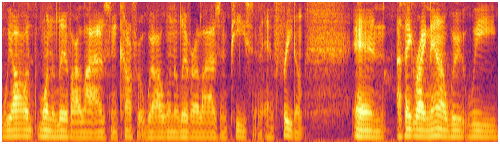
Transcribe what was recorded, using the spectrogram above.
we all want to live our lives in comfort. We all want to live our lives in peace and, and freedom. And I think right now we, we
